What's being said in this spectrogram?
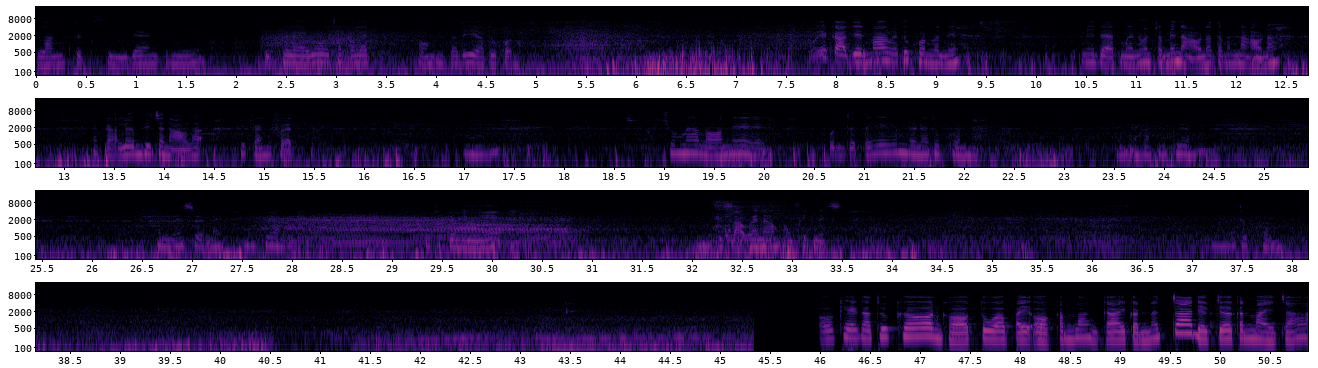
หลังตึกสีแดงตรงนี้ ตึกเพลโรช็อกโกแลตของอิตาลีอะทุกคนโอ้ยอากาศเย็นมากเลยทุกคนวันนี้ มีแดดเหมือนมันจะไม่หนาวนะ แต่มันหนาวนะ อากาศเริ่มที่จะหนาวละที่แฟรงก์เฟิร์ตนี่ช่วงหน้าร้อนเนี่ยคนจะเต็มเลยนะทุกคน เห็นไหมคะเพื่อนๆ เห็นไหมสวยไหมเพื่อนก็จะเป็นอย่างนี้คือสระว่ายน้ำของฟิตเนสนี่ทุกคนโอเคค่ะทุกคน ขอตัวไปออกกำลังกายก่อนนะจ้า เดี๋ยวเจอกันใหม่จ้า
